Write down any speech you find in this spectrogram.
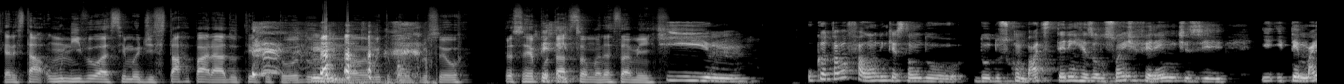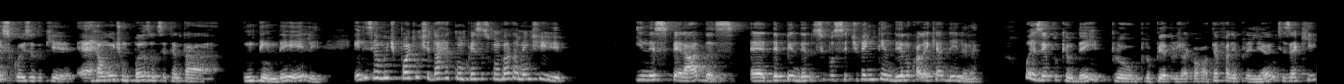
Cara, estar um nível acima de estar parado o tempo todo não é muito bom pro seu, pra sua reputação, honestamente. E hum, o que eu tava falando em questão do, do- dos combates terem resoluções diferentes e, e, e ter mais coisa do que. É realmente um puzzle de você tentar entender ele. Eles realmente podem te dar recompensas completamente inesperadas, é, dependendo se você estiver entendendo qual é que é a dele, né? O exemplo que eu dei pro, pro Pedro, já que eu até falei pra ele antes, é que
